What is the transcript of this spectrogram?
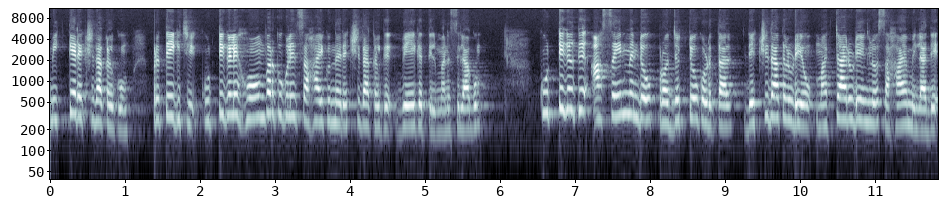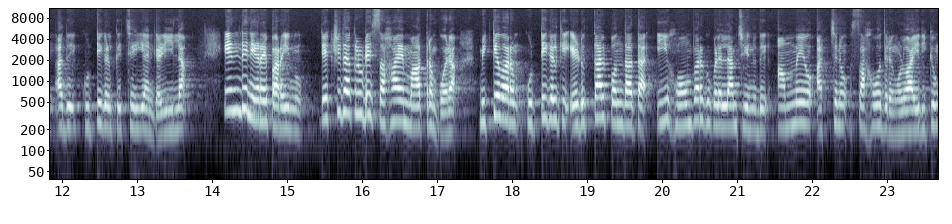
മിക്ക രക്ഷിതാക്കൾക്കും പ്രത്യേകിച്ച് കുട്ടികളെ ഹോംവർക്കുകളിൽ സഹായിക്കുന്ന രക്ഷിതാക്കൾക്ക് വേഗത്തിൽ മനസ്സിലാകും കുട്ടികൾക്ക് അസൈൻമെന്റോ പ്രൊജക്റ്റോ കൊടുത്താൽ രക്ഷിതാക്കളുടെയോ മറ്റാരുടെയെങ്കിലോ സഹായമില്ലാതെ അത് കുട്ടികൾക്ക് ചെയ്യാൻ കഴിയില്ല എന്തിനേറെ പറയുന്നു രക്ഷിതാക്കളുടെ സഹായം മാത്രം പോരാ. മിക്കവാറും കുട്ടികൾക്ക് എടുത്താൽ പൊന്താത്ത ഈ ഹോംവർക്കുകളെല്ലാം ചെയ്യുന്നത് അമ്മയോ അച്ഛനോ സഹോദരങ്ങളോ ആയിരിക്കും.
